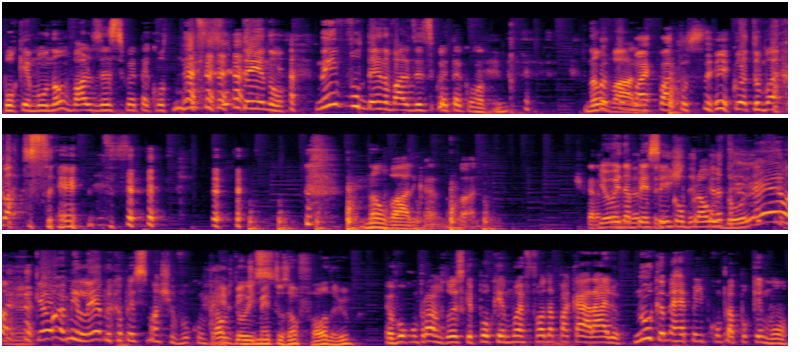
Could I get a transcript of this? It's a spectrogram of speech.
Pokémon não vale 250 conto, nem fudendo, nem fudendo vale 250 conto. Não Quanto vale. mais 400. Quanto mais 400. não vale, cara, não vale. E eu ainda pensei em comprar os dois. É, mano, que eu, eu me lembro que eu pensei, macho, eu vou comprar os dois. Arrependimentozão foda, viu? Eu vou comprar os dois, porque Pokémon é foda pra caralho. Nunca me arrependi de comprar Pokémon.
